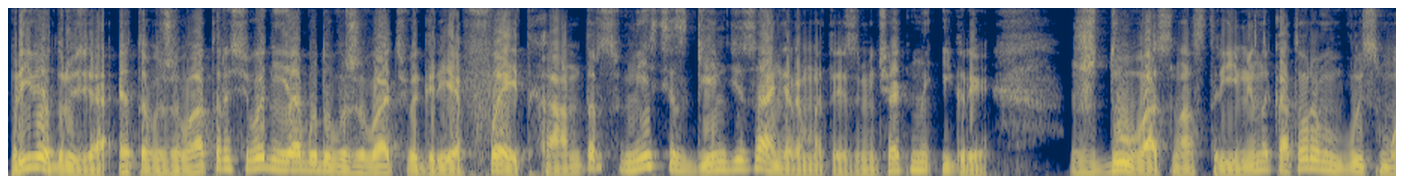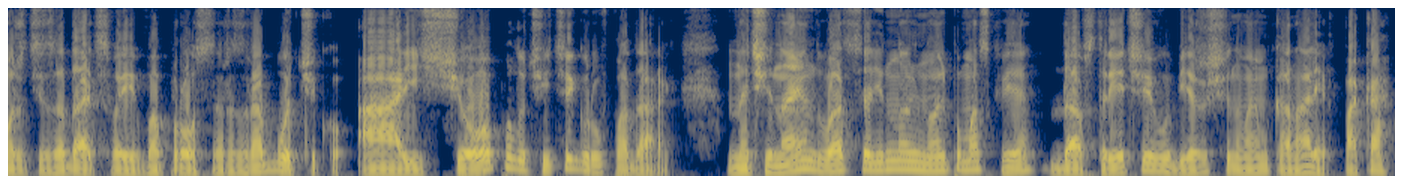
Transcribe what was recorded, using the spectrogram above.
Привет, друзья, это Выживатор, сегодня я буду выживать в игре Fate Hunters вместе с геймдизайнером этой замечательной игры. Жду вас на стриме, на котором вы сможете задать свои вопросы разработчику, а еще получить игру в подарок. Начинаем 21.00 по Москве. До встречи в убежище на моем канале. Пока!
